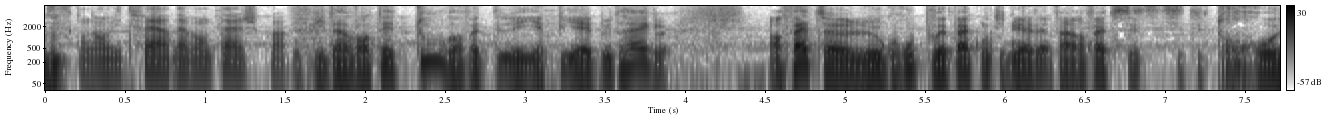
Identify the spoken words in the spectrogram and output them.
c'est ce qu'on a envie de faire davantage, quoi. et puis d'inventer tout en fait il n'y a, avait plus de règles En fait, euh, le groupe pouvait pas continuer. À... Enfin, en fait, c'était trop,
